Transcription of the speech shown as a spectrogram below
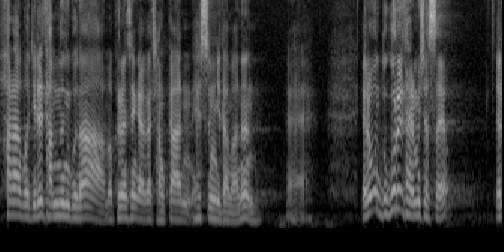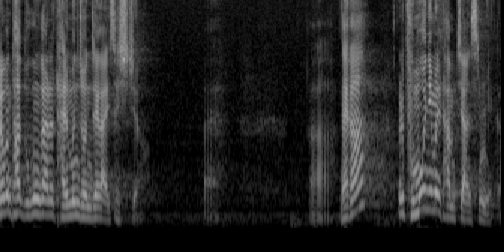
할아버지를 닮는구나. 뭐 그런 생각을 잠깐 했습니다만은 예. 여러분 누구를 닮으셨어요? 여러분 다 누군가를 닮은 존재가 있으시죠? 아, 내가 우리 부모님을 닮지 않습니까?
